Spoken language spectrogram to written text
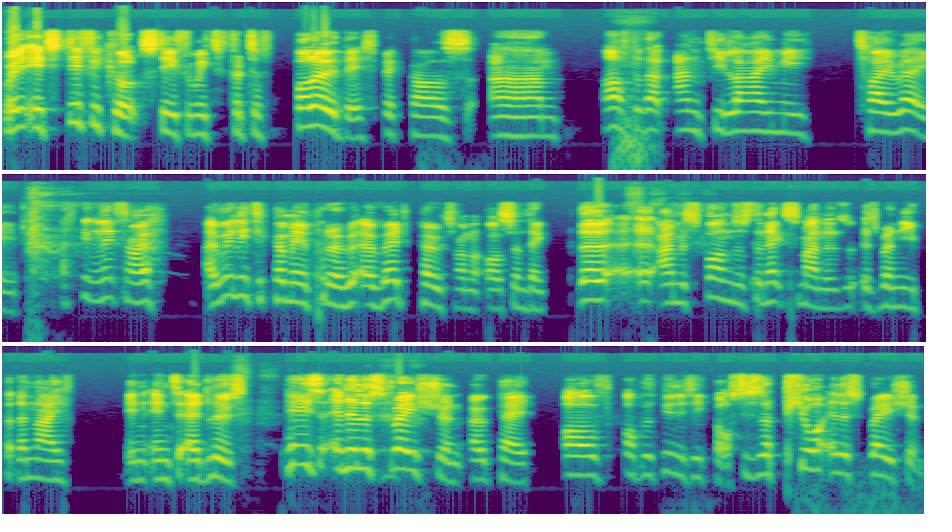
Well, it's difficult, Steve, for me to, for, to follow this because um, after that anti-limey tirade, I think next time I, I really need to come in and put a, a red coat on or something. Uh, I'm as fond as the next man as, as when you put the knife in, into Ed Luce. Here's an illustration, okay, of opportunity cost. This is a pure illustration.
